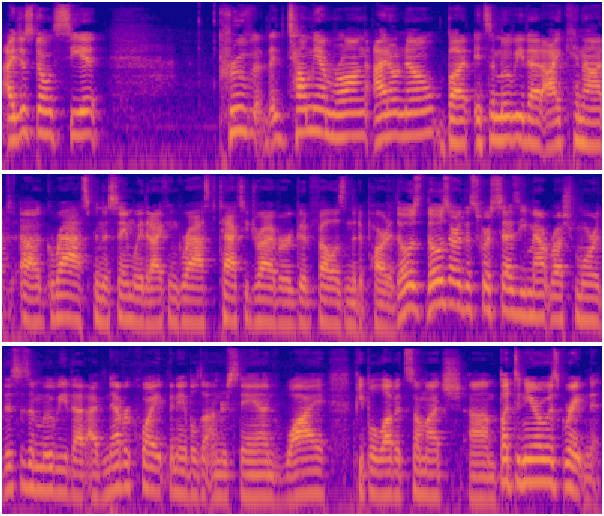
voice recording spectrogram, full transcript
I just don't see it prove tell me i'm wrong i don't know but it's a movie that i cannot uh, grasp in the same way that i can grasp taxi driver goodfellas and the departed. Those those are the scorsese mount rushmore. This is a movie that i've never quite been able to understand why people love it so much um, but de niro is great in it.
